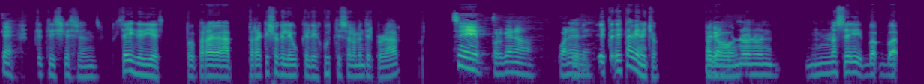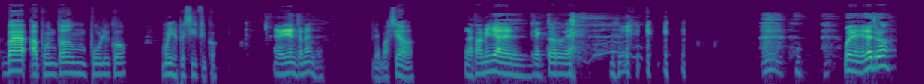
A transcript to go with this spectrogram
¿Qué? ¿qué te qué sé yo? 6 de 10. Pa- Para, para aquellos que, le, que les guste solamente explorar, Sí, ¿por qué no? eh, Ponele. está, está bien hecho. Pero no, no, no sé, va, va- va apuntado a un público muy específico. Evidentemente. Demasiado. La familia del director de. bueno, ¿y el otro?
